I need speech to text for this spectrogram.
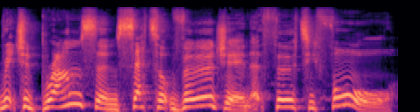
Richard Branson set up Virgin at 34.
